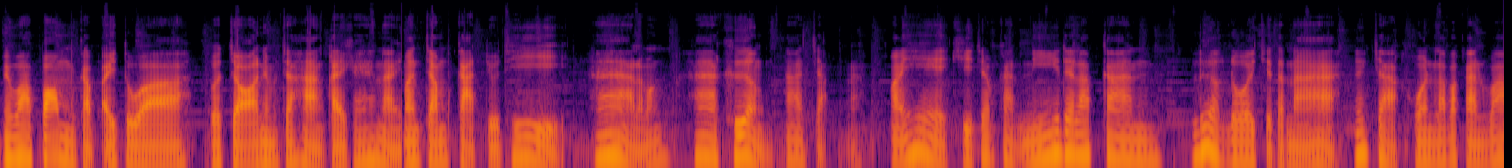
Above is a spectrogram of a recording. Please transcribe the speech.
ไม่ว่าป้อมกับไอตัวตัวจอเนี่ยมันจะห่างไกลแค่ไหน มันจำกัดอยู่ที่ 5หรือมั้ง5เครื่องน่าจับนะหมายเหตุขีดจำกัดนี้ได้รับการเลือกโดยเจตนา เนื่องจากควรรับประกันว่า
